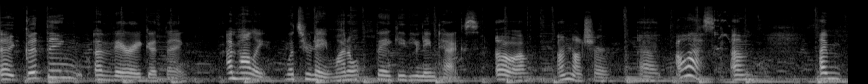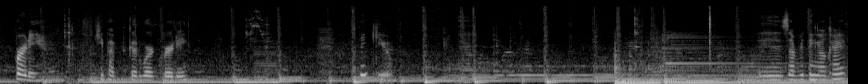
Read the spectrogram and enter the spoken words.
a good thing? A very good thing. I'm Holly. What's your name? Why don't they give you name tags? Oh, um, I'm not sure. Uh, I'll ask. Um, I'm Birdie. Keep up the good work, Birdie. Thank you. Is everything okay?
